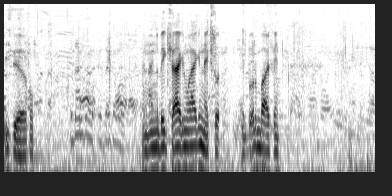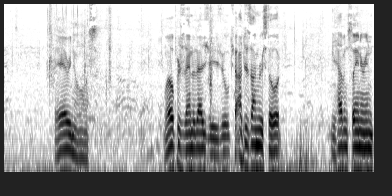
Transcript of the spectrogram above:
She's beautiful. And then the big shaggin' wagon next to it. He's brought them both in. Very nice. Well presented as usual. Charges unrestored. If you haven't seen her in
